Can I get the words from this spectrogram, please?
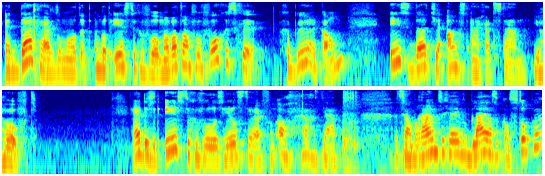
En daar gaat het om, het, om dat eerste gevoel. Maar wat dan vervolgens gebeuren kan, is dat je angst aan gaat staan, je hoofd. Dus het eerste gevoel is heel sterk van, oh ja, ja het zou me ruimte geven, blij als ik kan stoppen.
